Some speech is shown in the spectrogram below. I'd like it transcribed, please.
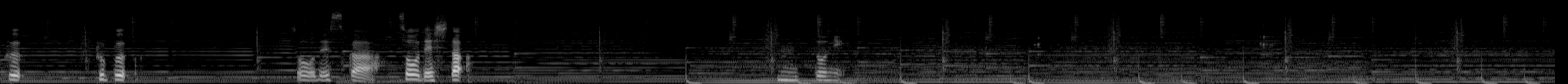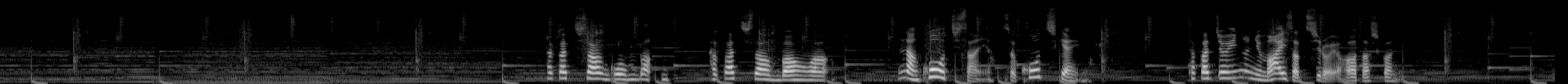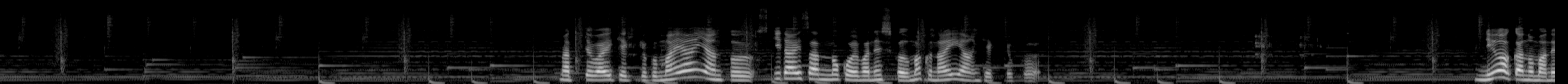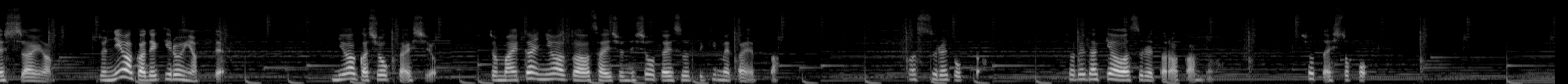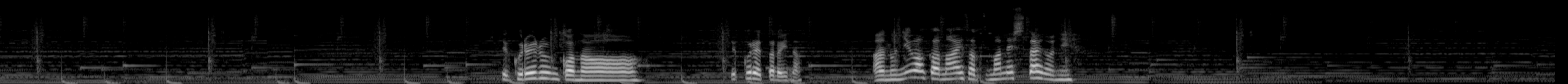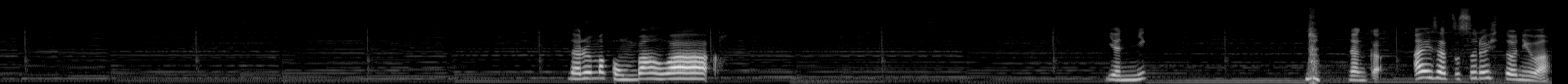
ぷ、ぷぷ。そうですか。そうでした。本当に。高知さん、こんばん、高知さんばんは。なん、高知さんや。それ、高知県や。高知を犬にも挨拶しろよ。あ、確かに。待ってわい、結局。マヤンヤンと好き大さんの声真似しか上手くないやん、結局。にわかの真似しちゃんや。ちょ、にわかできるんやって。にわか招待しよう。ちょ、毎回にわかを最初に招待するって決めたんやった。忘れとった。それだけは忘れたらあかんだ。招待しとこう。来てくれるんかな？来てくれたらいいな。あの、にわかの挨拶真似したいのに。だるまこんばんは。いや、に、なんか、挨拶する人には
